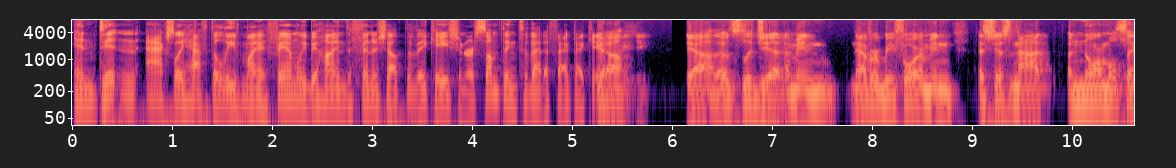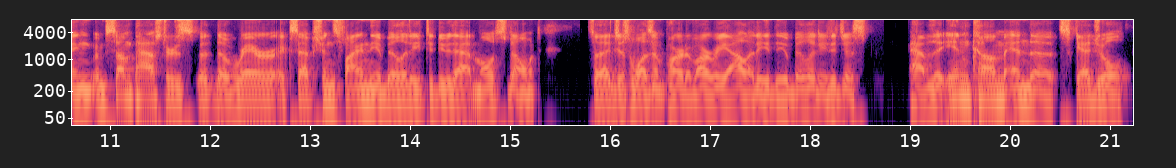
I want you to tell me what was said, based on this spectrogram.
and didn't actually have to leave my family behind to finish out the vacation or something to that effect. I can't. Yeah. Yeah, that's legit. I mean, never before. I mean, it's just not a normal thing. And some pastors, uh, the rare exceptions, find the ability to do that. Most don't. So that just wasn't part of our reality. The ability to just have the income and the schedule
